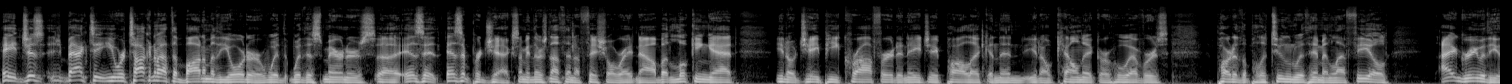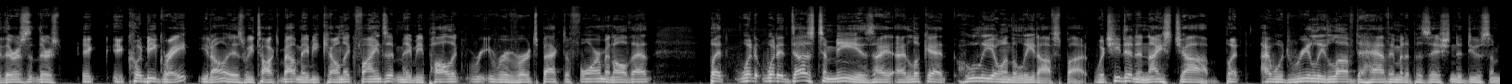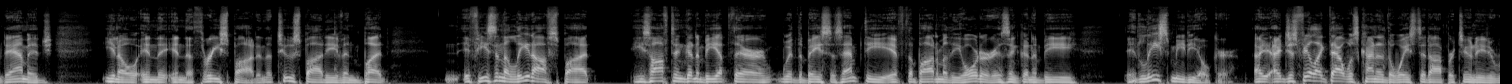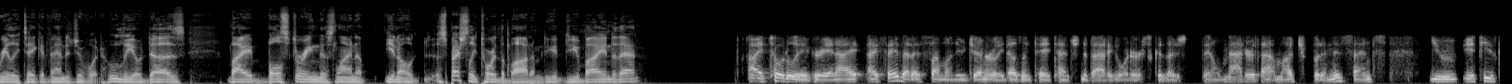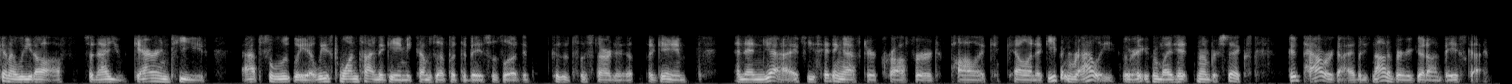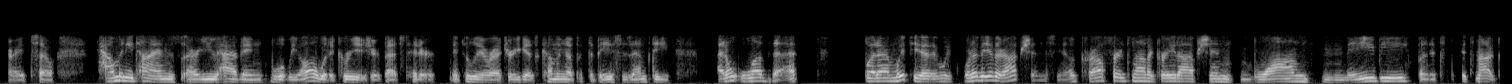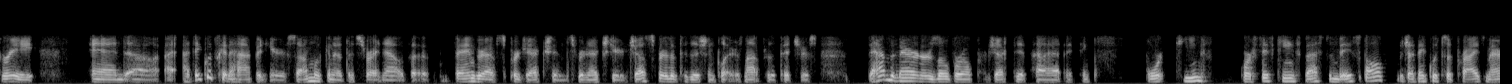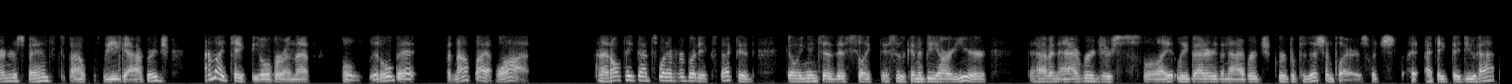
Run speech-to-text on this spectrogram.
Hey, just back to you were talking about the bottom of the order with with this Mariners uh, as it as it projects. I mean, there's nothing official right now, but looking at you know J.P. Crawford and A.J. Pollock, and then you know Kelenic or whoever's part of the platoon with him in left field. I agree with you. There's there's it, it could be great, you know, as we talked about. Maybe Kelenic finds it, maybe Pollock re- reverts back to form and all that. But what what it does to me is I, I, look at Julio in the leadoff spot, which he did a nice job, but I would really love to have him in a position to do some damage, you know, in the in the three spot, in the two spot even. But if he's in the leadoff spot, he's often going to be up there with the bases empty if the bottom of the order isn't going to be at least mediocre. I, I, just feel like that was kind of the wasted opportunity to really take advantage of what Julio does by bolstering this lineup, you know, especially toward the bottom. Do you, do you buy into that? I totally agree, and I, I say that as someone who generally doesn't pay attention to batting orders because they don't matter that much. But in this sense, you if he's going to lead off, so now you've guaranteed absolutely at least one time a game he comes up with the bases loaded because it's the start of the game. And then yeah, if he's hitting after Crawford, Pollock, Kelenic, even Raleigh, right, who might hit number six, good power guy, but he's not a very good on base guy. Right. So how many times are you having what we all would agree is your best hitter, Julio Rodriguez, coming up with the bases empty I don't love that, but I'm with you. What are the other options? You know, Crawford's not a great option. Wong maybe, but it's it's not great. And uh, I, I think what's going to happen here. So I'm looking at this right now. The Fangraphs projections for next year, just for the position players, not for the pitchers. They have the Mariners overall projected at I think 14th or 15th best in baseball, which I think would surprise Mariners fans. It's about league average. I might take the over on that a little bit, but not by a lot. And I don't think that's what everybody expected going into this. Like, this is going to be our year to have an average or slightly better than average group of position players, which I, I think they do have.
